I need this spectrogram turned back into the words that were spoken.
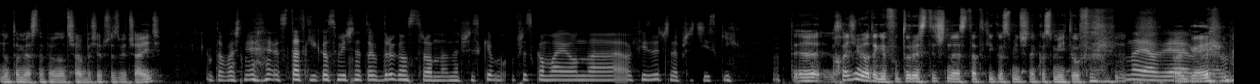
Natomiast na pewno trzeba by się przyzwyczaić. To właśnie statki kosmiczne to w drugą stronę. One wszystkie, wszystko mają na fizyczne przyciski. Chodzi mi o takie futurystyczne statki kosmiczne kosmitów. No ja wiem. Okay. wiem.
